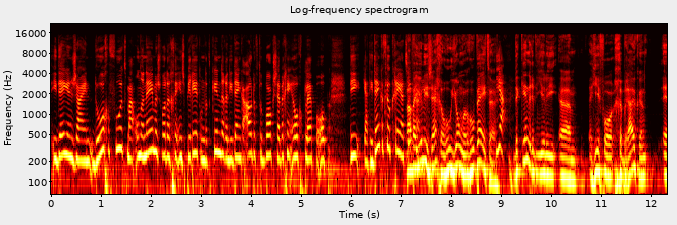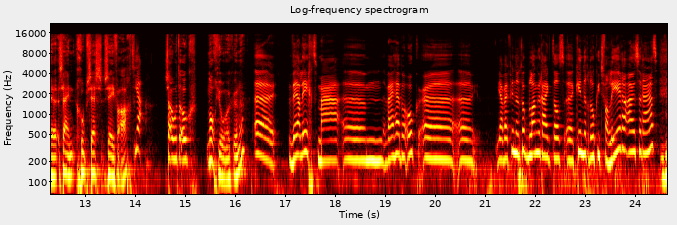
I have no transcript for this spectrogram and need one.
ideeën zijn doorgevoerd. Maar ondernemers worden geïnspireerd omdat kinderen die denken out of the box, hebben geen oogkleppen op. Die, ja, die denken veel creatiever. Waarbij jullie zeggen: hoe jonger, hoe beter. Ja. De kinderen die jullie ehm, hiervoor gebruiken eh, zijn groep 6, 7, 8. Ja, Zou het ook nog jonger kunnen? eh, wellicht. Maar ehm, wij hebben ook. Eh, eh, ja, wij vinden het ook belangrijk dat uh, kinderen er ook iets van leren, uiteraard. Mhm.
